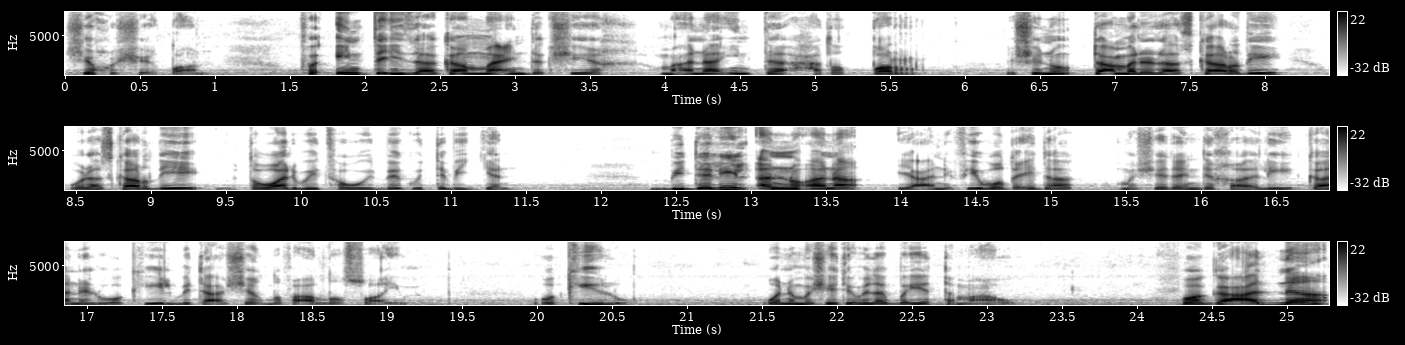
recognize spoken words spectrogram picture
شيخ الشيطان. فإنت إذا كان ما عندك شيخ معناه إنت حتضطر شنو تعمل الأذكار دي والأذكار دي طوالي بيتفوت بك وانت بتجن بدليل أنه أنا يعني في وضعي ده مشيت عند خالي كان الوكيل بتاع الشيخ ضفع الله الصايم. وكيله. وأنا مشيت يوم ذاك بيت معه. وقعدنا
